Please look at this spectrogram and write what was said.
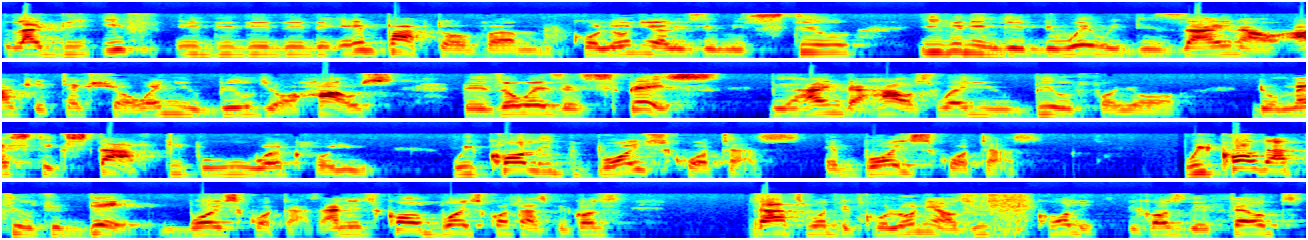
Like the if the the, the, the impact of um, colonialism is still even in the, the way we design our architecture. When you build your house, there's always a space behind the house where you build for your domestic staff, people who work for you. We call it boys' quarters, a boys' quarters. We call that till today boys' quarters. And it's called boys' quarters because that's what the colonials used to call it because they felt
